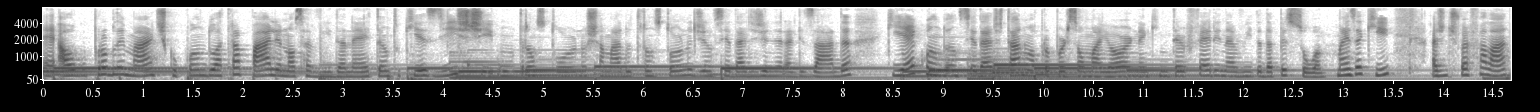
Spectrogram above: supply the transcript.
é, algo problemático quando atrapalha a nossa vida, né? Tanto que existe um transtorno chamado transtorno de ansiedade generalizada, que é quando a ansiedade está numa proporção maior, né, que interfere na vida da pessoa. Mas aqui a gente vai falar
